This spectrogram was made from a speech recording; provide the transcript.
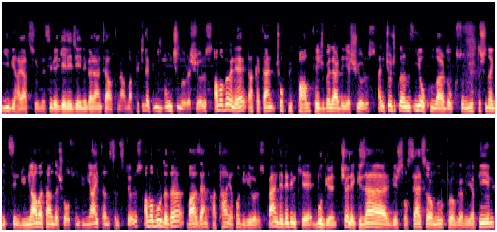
iyi bir hayat sürmesi ve geleceğini garanti altına almak. Bütün hepimiz bunun için uğraşıyoruz. Ama böyle hakikaten çok büyük pahalı tecrübeler de yaşıyoruz. Hani çocuklarımız iyi okullarda okusun, yurt dışına gitsin, dünya vatandaşı olsun, dünyayı tanısın istiyoruz. Ama burada da bazen hata yapabiliyoruz. Ben de dedim ki bugün şöyle güzel bir sosyal sorumluluk programı yapayım.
